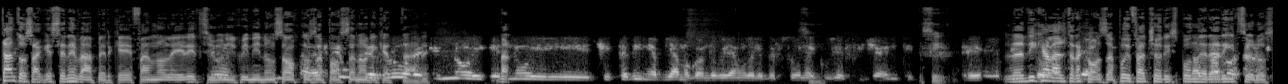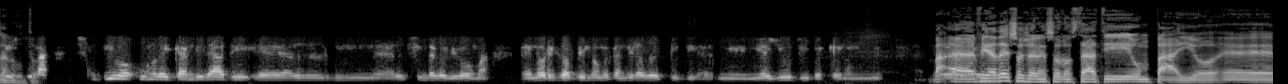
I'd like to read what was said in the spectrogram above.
tanto, sa, che se ne va perché fanno le elezioni, eh, quindi non so cosa eh, possano ricattare. Che noi, che Ma... noi cittadini abbiamo quando vediamo delle persone sì. così efficienti. Sì. Eh, dica l'altra cosa, poi faccio rispondere a Rizzo e lo saluto. Sentivo uno dei candidati eh, al, al sindaco di Roma eh, non ricordo il nome candidato del PD, eh, mi, mi aiuti perché non... Ma eh, fino adesso ce ne sono stati un paio. Eh,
